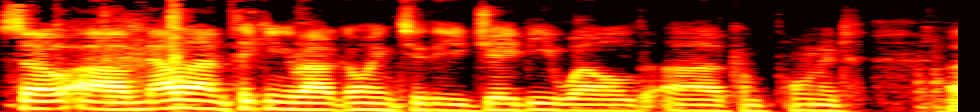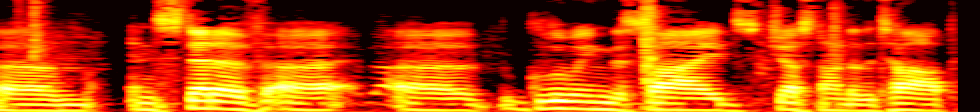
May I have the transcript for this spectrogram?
So um, now that I'm thinking about going to the JB Weld uh, component, um, instead of uh, uh, gluing the sides just onto the top,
